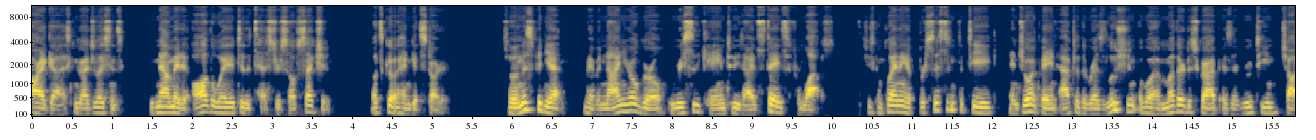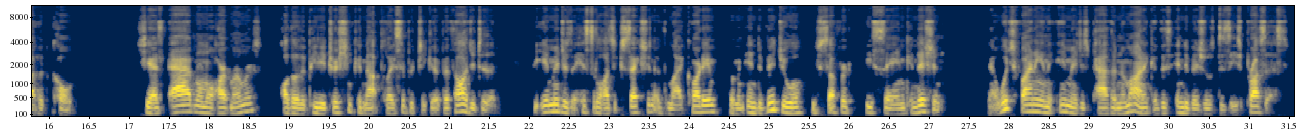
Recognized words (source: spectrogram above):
Alright guys, congratulations. We've now made it all the way to the test yourself section. Let's go ahead and get started. So in this vignette, we have a nine-year-old girl who recently came to the United States from Laos. She's complaining of persistent fatigue and joint pain after the resolution of what her mother described as a routine childhood cold. She has abnormal heart murmurs, although the pediatrician could not place a particular pathology to them. The image is a histologic section of the myocardium from an individual who suffered the same condition. Now, which finding in the image is pathognomonic of this individual's disease process?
